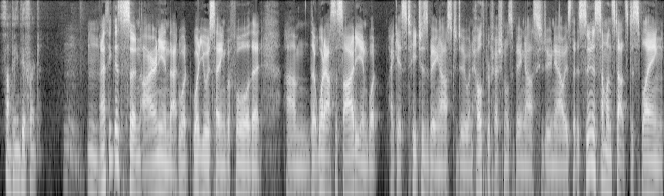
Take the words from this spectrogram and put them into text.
something different. Mm, I think there's a certain irony in that. What what you were saying before that um, that what our society and what I guess teachers are being asked to do and health professionals are being asked to do now is that as soon as someone starts displaying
